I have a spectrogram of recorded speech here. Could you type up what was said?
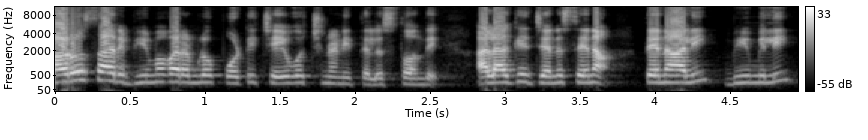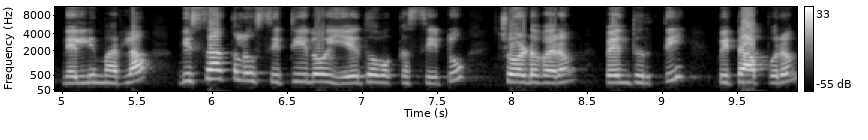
మరోసారి భీమవరంలో పోటీ చేయవచ్చునని తెలుస్తోంది. అలాగే జనసేన తెనాలి భీమిలి నెల్లిమర్ల విశాఖలో సిటీలో ఏదో ఒక seat Chodavaram Pendurthi Pithapuram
